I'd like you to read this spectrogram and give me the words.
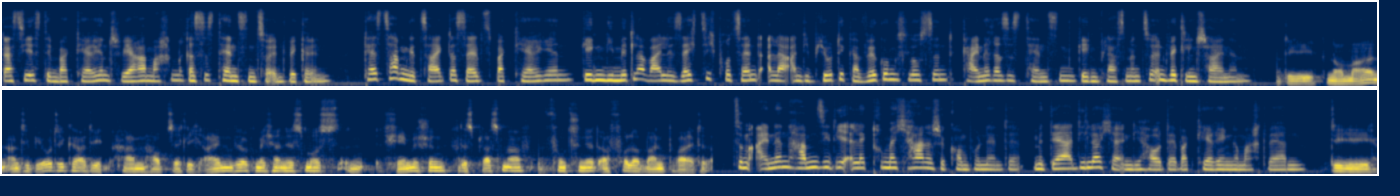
dass sie es den Bakterien schwerer machen, Resistenzen zu entwickeln. Tests haben gezeigt, dass selbst Bakterien, gegen die mittlerweile 60 Prozent aller Antibiotika wirkungslos sind, keine Resistenzen gegen Plasmen zu entwickeln scheinen. Die normalen Antibiotika, die haben hauptsächlich einen Wirkmechanismus, einen chemischen. Das Plasma funktioniert auf voller Bandbreite. Zum einen haben sie die elektromechanische Komponente, mit der die Löcher in die Haut der Bakterien gemacht werden. Die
